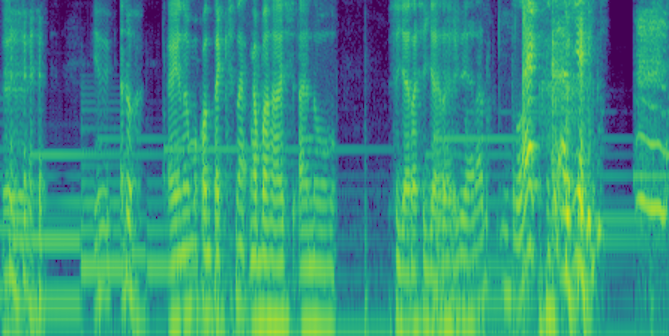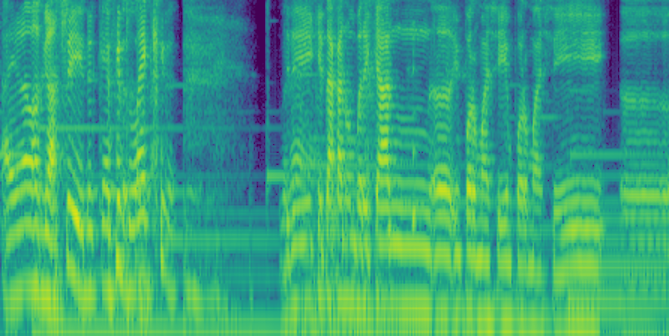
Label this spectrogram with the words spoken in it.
Eh, ini, aduh kayak nama konteksnya ngebahas anu sejarah-sejarah sejarah intelek anjing ayo mah ganti the Kevin intelek jadi kita akan memberikan eh, informasi-informasi eh,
